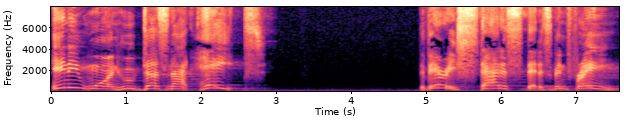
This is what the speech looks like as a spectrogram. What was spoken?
Anyone who does not hate the very status that has been framed,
